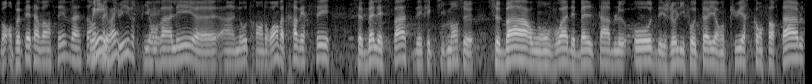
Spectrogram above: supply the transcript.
Bon, on peut peut-être avancer, Vincent, Oui, je vais te suivre, puis on Oui. va aller euh, à un autre endroit. On va traverser ce bel espace d'effectivement ce, ce bar où on voit des belles tables hautes, des jolis fauteuils en cuir confortables.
